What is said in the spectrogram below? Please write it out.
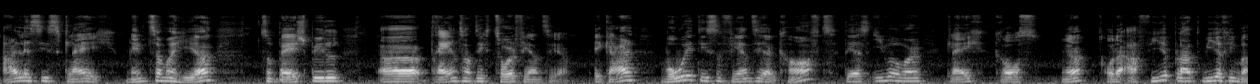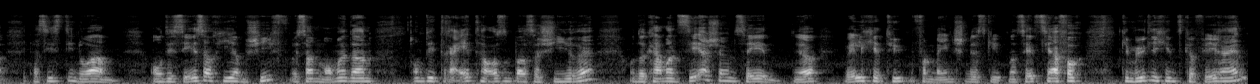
Alles ist gleich. Nehmt es einmal her, zum Beispiel äh, 23 Zoll Fernseher. Egal, wo ihr diesen Fernseher kauft, der ist überall gleich groß. Ja? Oder A4-Blatt, wie auch immer. Das ist die Norm. Und ich sehe es auch hier am Schiff. Wir sind momentan um die 3000 Passagiere und da kann man sehr schön sehen, ja, welche Typen von Menschen es gibt. Man setzt sich einfach gemütlich ins Café rein,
